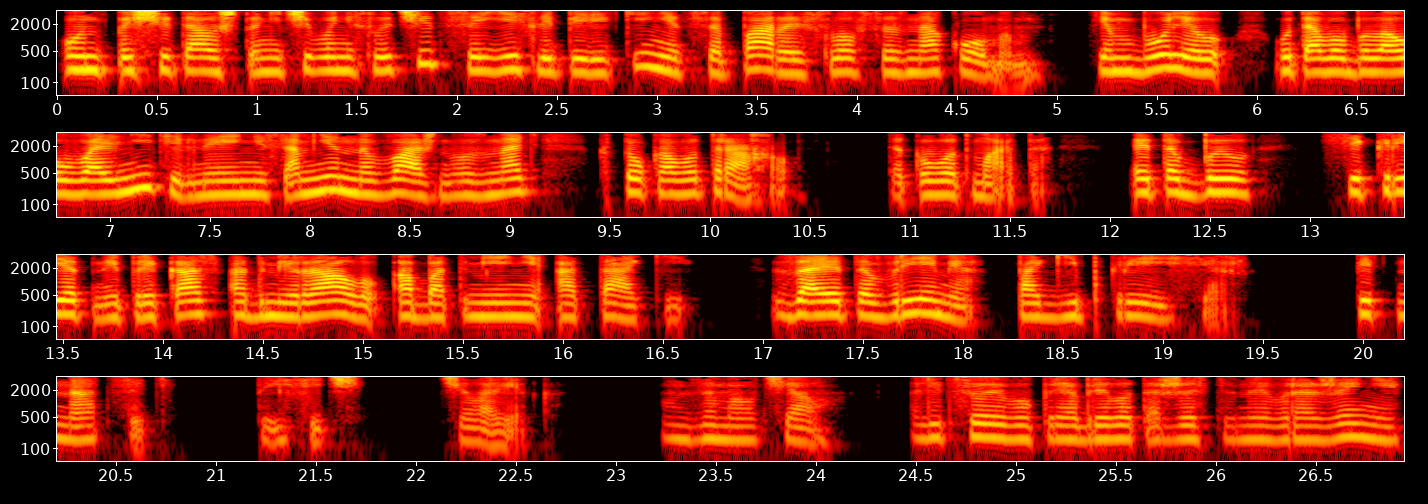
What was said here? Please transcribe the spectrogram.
Он посчитал, что ничего не случится, если перекинется парой слов со знакомым. Тем более у того была увольнительная и, несомненно, важно узнать, кто кого трахал. Так вот, Марта, это был секретный приказ адмиралу об отмене атаки. За это время погиб крейсер. Пятнадцать тысяч человек. Он замолчал. Лицо его приобрело торжественное выражение.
